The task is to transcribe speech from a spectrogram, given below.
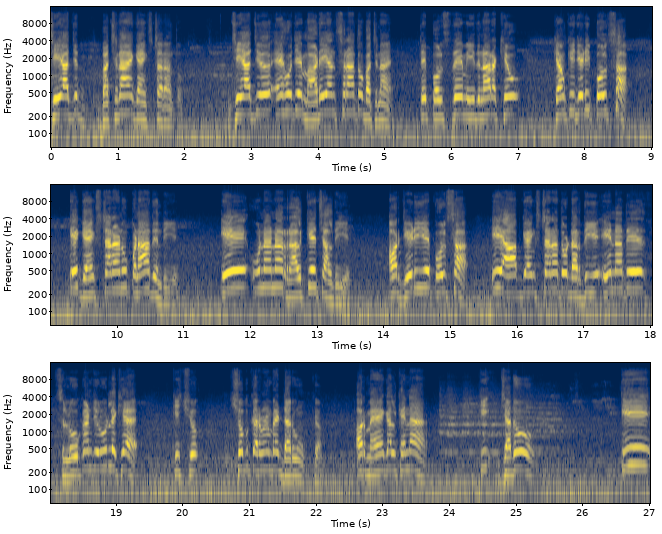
ਜੇ ਅੱਜ ਬਚਣਾ ਹੈ ਗੈਂਗਸਟਰਾਂ ਤੋਂ, ਜੇ ਅੱਜ ਇਹੋ ਜਿਹੇ ਮਾੜੇ ਅਨਸਰਾਂ ਤੋਂ ਬਚਣਾ ਹੈ, ਤੇ ਪੁਲਿਸ ਦੇ ਉਮੀਦ ਨਾ ਰੱਖਿਓ, ਕਿਉਂਕਿ ਜਿਹੜੀ ਪੁਲਿਸ ਆ, ਇਹ ਗੈਂਗਸਟਰਾਂ ਨੂੰ ਪਨਾਹ ਦਿੰਦੀ ਏ। ਇਹ ਉਹਨਾਂ ਨਾਲ ਰਲ ਕੇ ਚੱਲਦੀ ਏ। ਔਰ ਜਿਹੜੀ ਇਹ ਪੁਲਿਸ ਆ, ਇਹ ਆਪ ਗੈਂਗਸਟਰਾਂ ਤੋਂ ਡਰਦੀ ਏ। ਇਹਨਾਂ ਦੇ ਸਲੋਗਨ ਜ਼ਰੂਰ ਲਿਖਿਆ ਹੈ ਕਿ ਸ਼ੁਭ ਸ਼ੁਭ ਕਰਮ ਮੈਂ ਡਰੂ ਕਿਉਂ? ਔਰ ਮੈਂ ਗੱਲ ਕਹਿਣਾ ਕਿ ਜਦੋਂ ਇਹ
